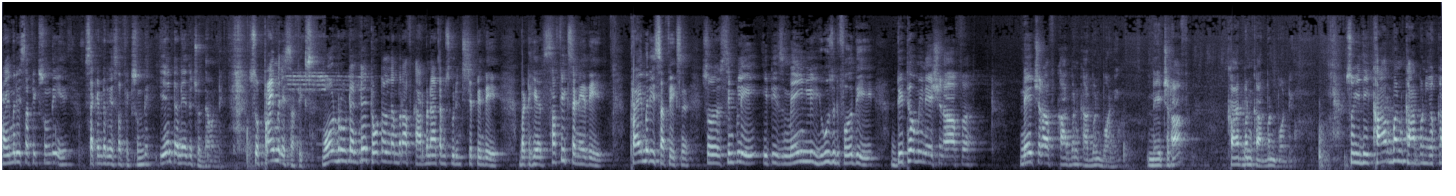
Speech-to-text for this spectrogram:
ప్రైమరీ సఫిక్స్ ఉంది సెకండరీ సఫిక్స్ ఉంది ఏంటనేది చూద్దామండి. So primary suffix word root అంటే total number of carbon atoms గురించి చెప్పింది బట్ హియర్ సఫిక్స్ అనేది primary suffix so simply it is mainly used for the determination of nature of carbon carbon bonding nature of carbon carbon bonding so ఇది కార్బన్ కార్బన్ యొక్క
